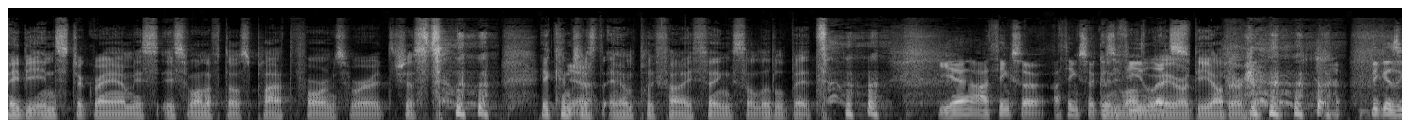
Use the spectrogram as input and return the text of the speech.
maybe Instagram is, is one of those platforms where it's just it can yeah. just amplify things a little bit. yeah, I think so. I think so because if one you way or the other, because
